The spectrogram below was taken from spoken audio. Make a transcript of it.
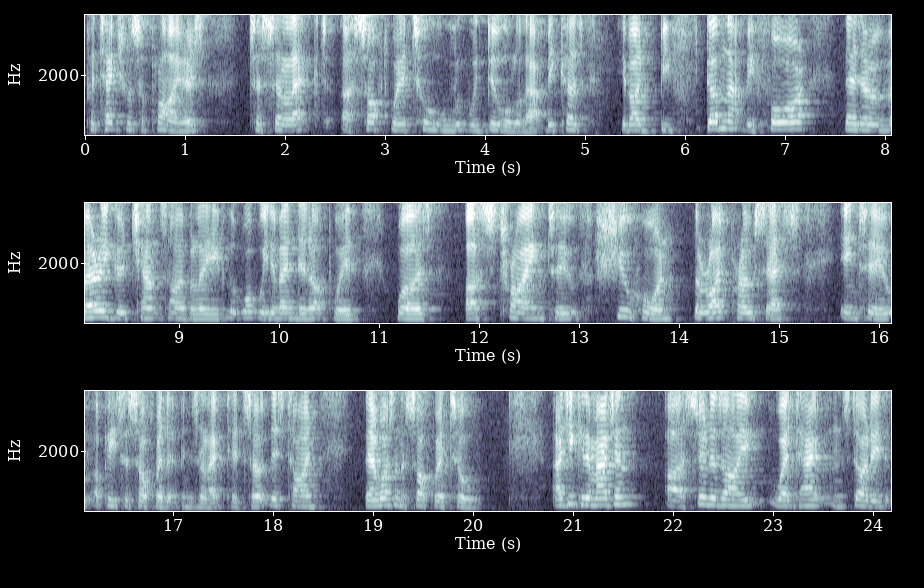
potential suppliers to select a software tool that would do all of that because if I'd be, done that before, there's a very good chance, I believe, that what we'd have ended up with was us trying to shoehorn the right process into a piece of software that had been selected. So at this time, there wasn't a software tool. As you can imagine, uh, as soon as I went out and started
